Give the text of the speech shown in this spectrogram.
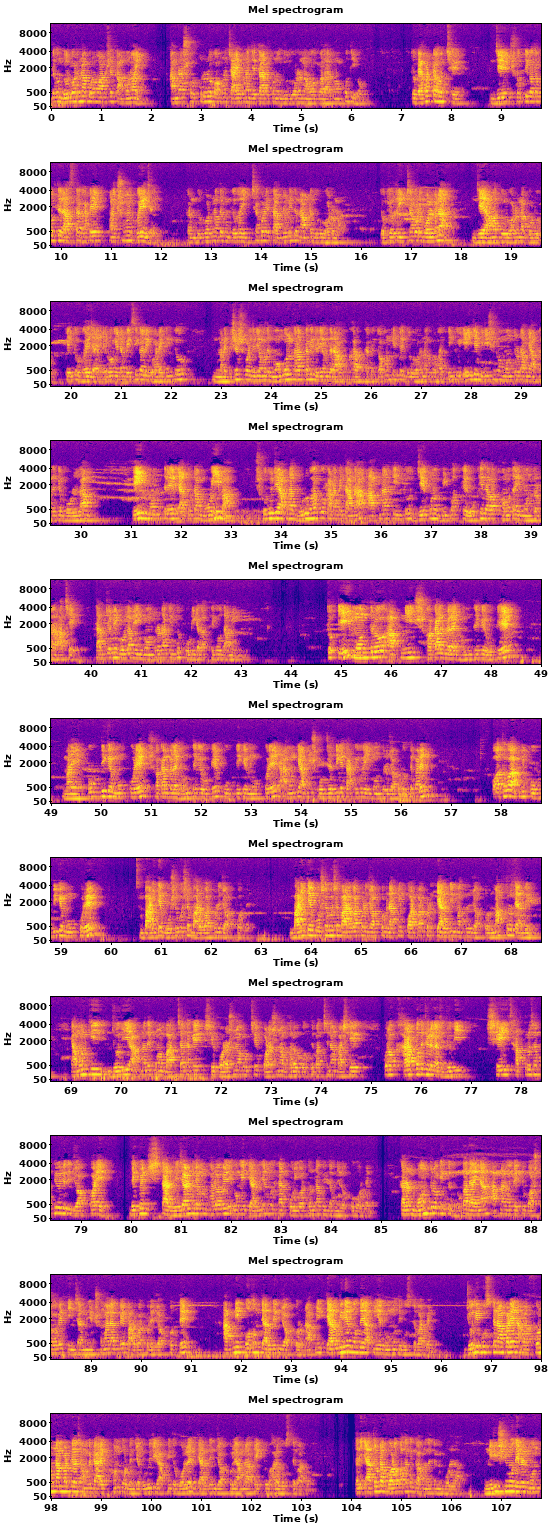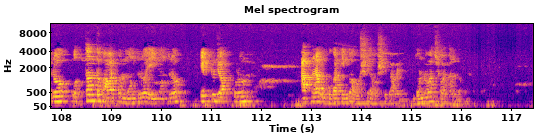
দেখুন, দুর্ঘটনা কোনো মানুষের কাম্য নয়। আমরা শত্রুরও কখনো চাইব না যে তার কোনো দুর্ঘটনা হোক বা তার কোনো ক্ষতি হোক। তো ব্যাপারটা হচ্ছে যে সত্যি কথা বলতে রাস্তাঘাটে অনেক সময় হয়ে যায়। কারণ দুর্ঘটনা দেখুন কেউ তো ইচ্ছা করে, তার জন্যই তো নামটা দুর্ঘটনা। তো কেউ তো ইচ্ছা করে বলবে না যে আমার দুর্ঘটনা ঘটুক, কিন্তু হয়ে যায়। এবং এটা বেসিক্যালি ঘটে কিন্তু মানে বিশেষ করে যদি আমাদের মঙ্গল খারাপ থাকে, যদি আমাদের রাহু খারাপ থাকে, তখন কিন্তু এই দুর্ঘটনাগুলো হয়। কিন্তু এই যে নৃসিংহ মন্ত্রটা আমি আপনাদেরকে বললাম এই মন্ত্রের এতটা মহিমা, শুধু যে আপনার দুর্ভাগ্য কাটাবে তা না, আপনার কিন্তু যে কোনো বিপদকে রুখে দেওয়ার ক্ষমতা এই মন্ত্রটা আছে। তার জন্যই বললাম, এই মন্ত্রটা কিন্তু কোটি টাকার থেকেও দামি। তো এই মন্ত্র আপনি সকালবেলায় ঘুম থেকে উঠে মানে পূব দিকে মুখ করে সকালবেলায় ঘুম থেকে উঠে পূব দিকে মুখ করে, এমনকি আপনি সূর্যের দিকে তাকিয়েও এই মন্ত্র জপ করতে পারেন, অথবা আপনি পূব দিকে মুখ করে বাড়িতে বসে বসে বারবার করে জপ করবেন। বাড়িতে বসে বসে বারবার করে জপ করবেন, আপনি পরপর করে তেরো দিন মাত্র জপ করুন, মাত্র তেরো দিন। এমনকি যদি আপনাদের কোনো বাচ্চা থাকে, সে পড়াশোনা করছে, পড়াশোনা ভালো করতে পারছে না বা সে কোনো খারাপ পথে চলে গেছে, যদি সেই ছাত্রছাত্রীও যদি জব করে, দেখবেন তার রেজাল্ট যেমন ভালো হবে এবং এই তেরো দিনের মধ্যে তার পরিবর্তনটাও কিন্তু আপনি লক্ষ্য করবেন। কারণ মন্ত্র কিন্তু ধোকা দেয় না। আপনার হয়তো একটু কষ্ট হবে, তিন চার মিনিট সময় লাগবে বারবার করে জব করতে। আপনি প্রথম তেরো দিন জব করুন। আপনি তেরো দিনের মধ্যে আপনি এর উন্নতি বুঝতে পারবেন। যদি বুঝতে না পারেন, আমার ফোন নাম্বার দেওয়া আছে, আমাকে ডাইরেক্ট ফোন করবেন যে, গুরুজি, আপনি তো বললেন তেরো দিন জব করলে আমরা একটু ভালো বুঝতে পারব। তাহলে এতটা বড় কথা কিন্তু আপনাদেরকে আমি বললাম। নৃসিংহদেবের মন্ত্র, অত্যন্ত পাওয়ারফুল মন্ত্র, এই মন্ত্র, একটু জপ করুন। আপনারা উপকার কিন্তু অবশ্যই অবশ্যই পাবেন। ধন্যবাদ সবাই ভালো থাকুন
